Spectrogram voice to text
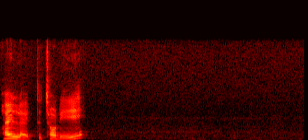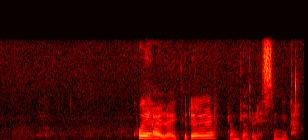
하이라이트 처리 코에 하이라이트를 연결을 했습니다.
